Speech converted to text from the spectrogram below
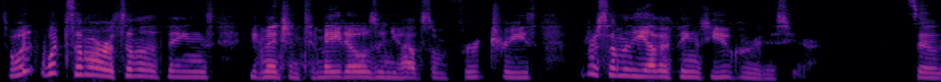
So what what some are some of the things you'd mentioned tomatoes and you have some fruit trees. What are some of the other things you grew this year? so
